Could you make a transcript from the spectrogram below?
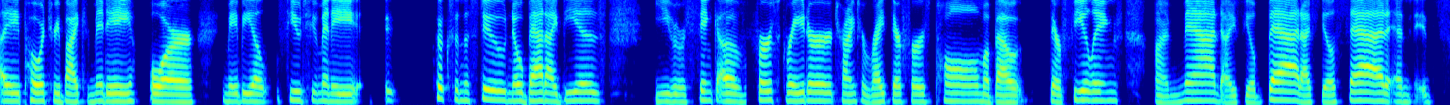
a poetry by committee or maybe a few too many cooks in the stew, no bad ideas. You think of first grader trying to write their first poem about their feelings. I'm mad, I feel bad, I feel sad. And it's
